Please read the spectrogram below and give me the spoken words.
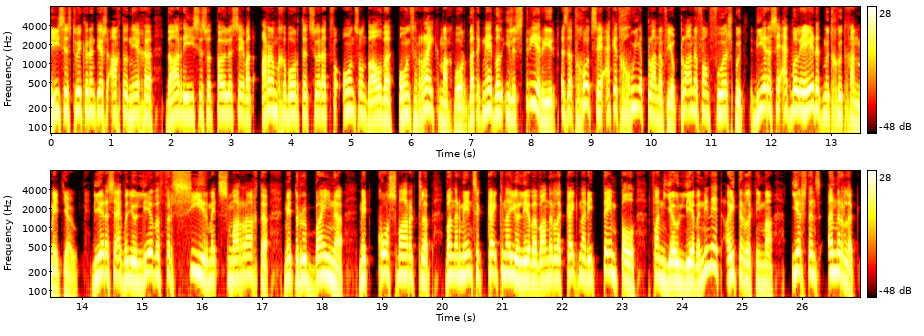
Jesus 2 Korintiërs 8 tot 9, daardie Jesus wat Paulus sê wat arm geword het sodat vir ons onthaalwe ons ryk mag word. Wat ek net wil illustreer hier is dat God sê ek het goeie planne vir jou, planne van voorspoed. Die Here sê ek wil hê dit moet goed gaan met jou. Die Here sê ek wil jou lewe versier met smaragde, met rubyne, met kosbare klip. Wanneer mense kyk na jou lewe, wanneer hulle kyk na die tempel van jou lewe, nie net uiterlik nie, maar eerstens innerlik,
